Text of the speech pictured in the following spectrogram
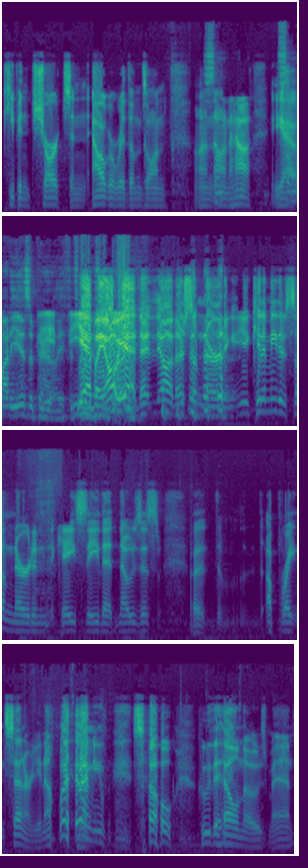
keeping charts and algorithms on on some, on how. Yeah, somebody is apparently. Yeah, but oh yeah, there, oh, there's some nerding. Are you kidding me? There's some nerd in KC that knows this. Uh, upright and center, you know. I mean, so who the hell knows, man?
